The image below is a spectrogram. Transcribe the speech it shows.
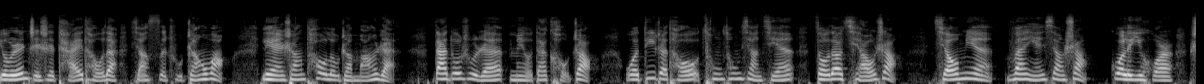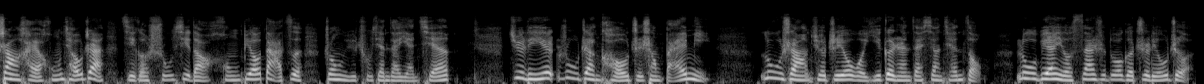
有人只是抬头的向四处张望，脸上透露着茫然。大多数人没有戴口罩。我低着头，匆匆向前走到桥上，桥面蜿蜒向上。过了一会儿，上海虹桥站几个熟悉的红标大字终于出现在眼前。距离入站口只剩百米，路上却只有我一个人在向前走。路边有三十多个滞留者，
